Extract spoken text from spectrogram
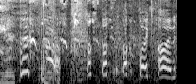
oh my god.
